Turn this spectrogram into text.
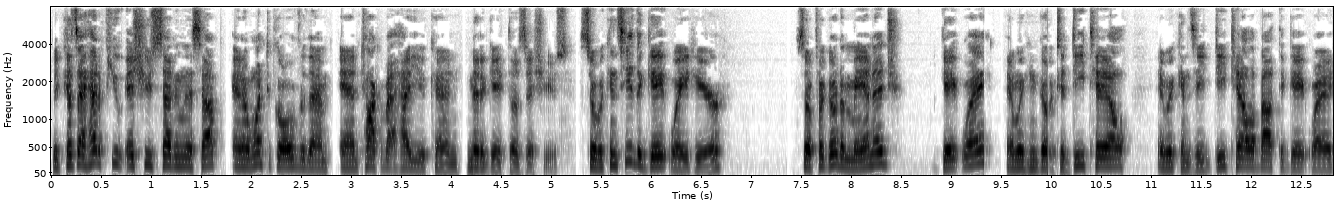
because I had a few issues setting this up, and I want to go over them and talk about how you can mitigate those issues. So we can see the gateway here. So if I go to Manage, Gateway, and we can go to Detail, and we can see detail about the gateway.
